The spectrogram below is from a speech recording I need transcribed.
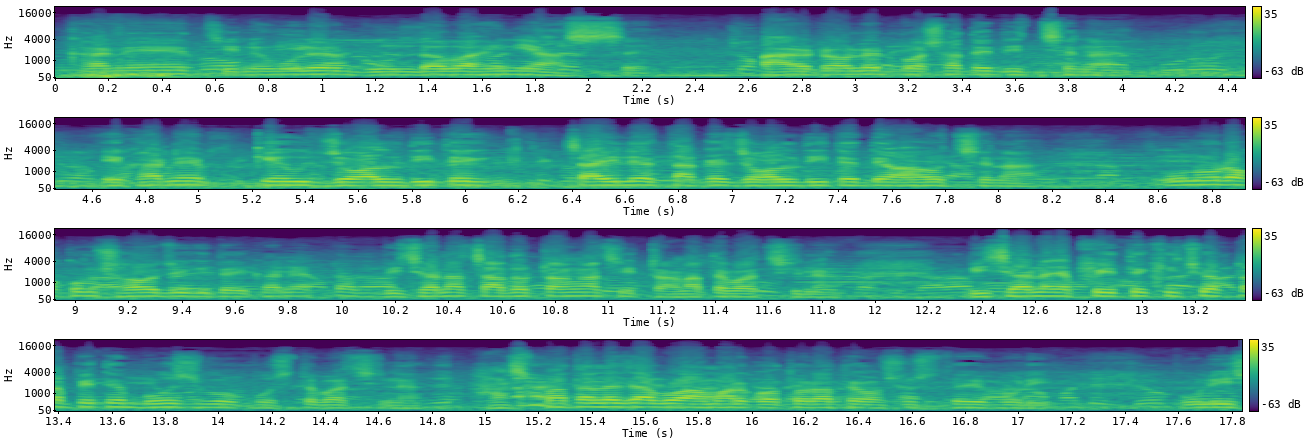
এখানে তৃণমূলের গুন্ডা বাহিনী আসছে ফায়ার টয়লেট বসাতে দিচ্ছে না এখানে কেউ জল দিতে চাইলে তাকে জল দিতে দেওয়া হচ্ছে না কোনো রকম সহযোগিতা এখানে একটা বিছানা চাদর টাঙাচ্ছি টানাতে পারছি না বিছানায় পেতে কিছু একটা পেতে বসবো বসতে পারছি না হাসপাতালে যাব আমার গত রাতে অসুস্থ হয়ে পড়ি পুলিশ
